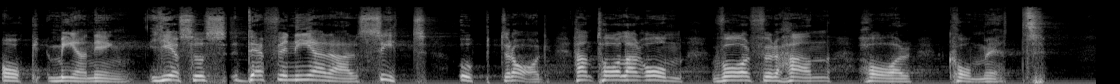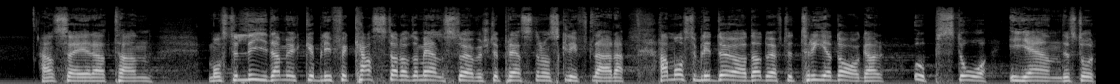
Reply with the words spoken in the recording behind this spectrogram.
och mening. Jesus definierar sitt uppdrag. Han talar om varför han har kommit. Han säger att han måste lida mycket, bli förkastad av de äldste översteprästerna och skriftlärda. Han måste bli dödad och efter tre dagar uppstå igen. Det står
